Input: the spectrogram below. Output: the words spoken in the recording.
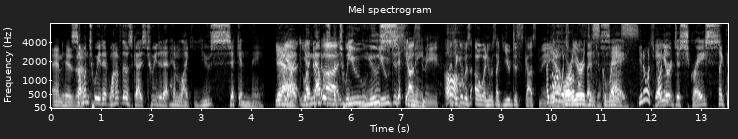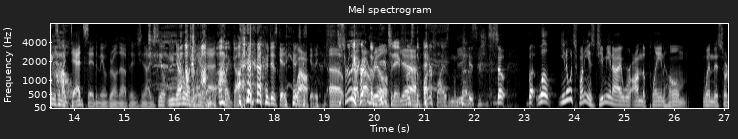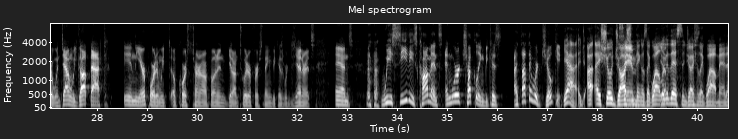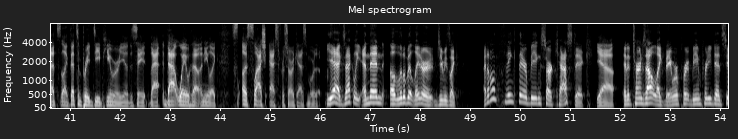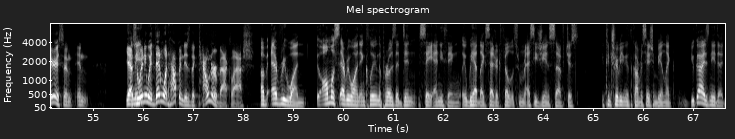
and his. uh, Someone tweeted, one of those guys tweeted at him like, "You sicken me." Yeah. yeah, like- yeah, like no, that was the uh, tweet. You, You you disgust me. me. I think Oh. it was Owen who was like, "You disgust me." You Yeah, know what's or horrible you're a thing to disgrace. say? you know what's Yeah, funny? you're a disgrace. It's like things that my dad said to me when growing up, and you know, I just you, know, you never want to hear that. oh my god, I'm just kidding. Wow, just kidding. Uh, just really that hurting the real. mood today. Yeah. First the butterflies and then this. so, but well, you know what's funny is Jimmy and I were on the plane home when this sort of went down. We got back in the airport, and we of course turn on our phone and get on Twitter first thing because we're degenerates. And we see these comments, and we're chuckling because I thought they were joking. Yeah, I, I showed Josh Same. the thing. I was like, "Wow, look at this!" And Josh is like, "Wow, man, that's like that's some pretty deep humor, you know, to say it that that way without any like sl- uh, slash s for sarcasm or whatever." Yeah, exactly. And then a little bit later, Jimmy's like, "I don't think they're being sarcastic." Yeah, and it turns out like they were pre- being pretty dead serious and and yeah I so mean- anyway then what happened is the counter backlash of everyone, almost everyone, including the pros that didn't say anything. We had like Cedric Phillips from SCG and stuff, just contributing to the conversation, being like, "You guys need to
